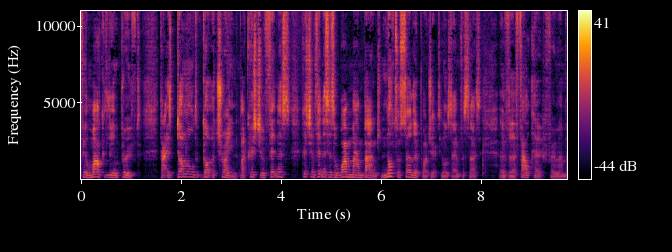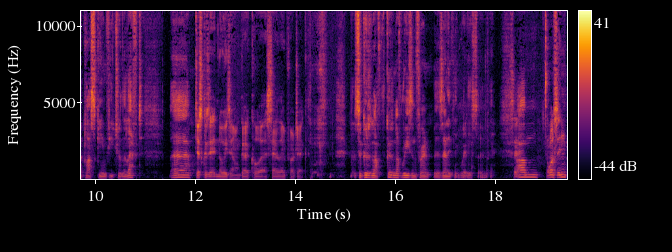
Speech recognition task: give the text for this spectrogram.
Feel markedly improved. That is Donald Got a Train by Christian Fitness. Christian Fitness is a one man band, not a solo project, he wants to emphasise, of uh, Falco from uh, Mclusky and Future of the Left. Uh, Just because it annoys him, I'm going to call it a solo project. it's a good enough good enough reason for it as anything, really. So, yeah. So, Um, I once in-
